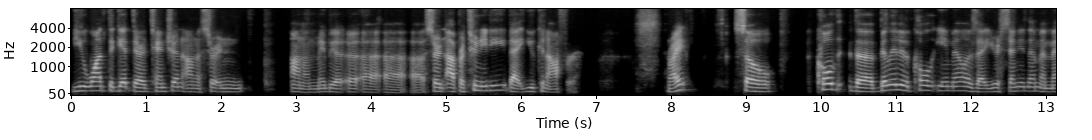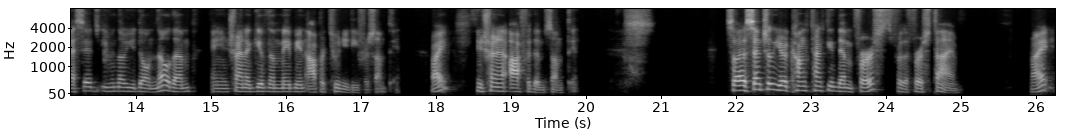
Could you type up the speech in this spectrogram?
you want to get their attention on a certain on a, maybe a, a, a, a certain opportunity that you can offer, right? So cold the ability to cold email is that you're sending them a message even though you don't know them and you're trying to give them maybe an opportunity for something right? You're trying to offer them something. So essentially you're contacting them first for the first time right?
